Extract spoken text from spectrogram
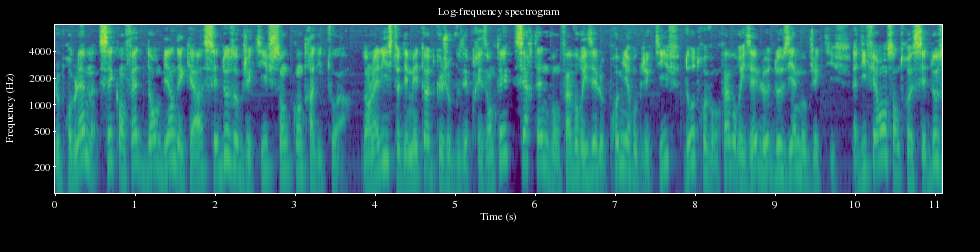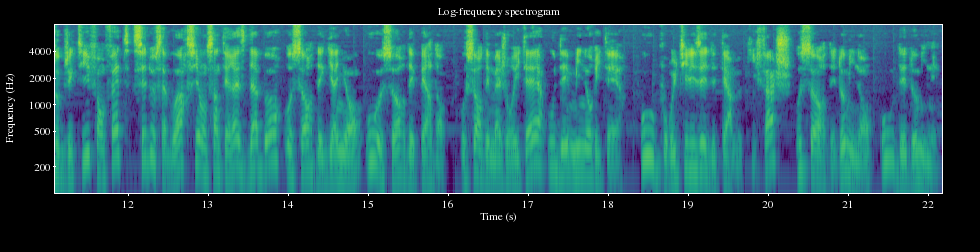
Le problème, c'est qu'en fait, dans bien des cas, ces deux objectifs sont contradictoires. Dans la liste des méthodes que je vous ai présentées, certaines vont favoriser le premier objectif, d'autres vont favoriser le deuxième objectif. La différence entre ces deux objectifs, en fait, c'est de savoir si on s'intéresse d'abord au sort des gagnants ou au sort des perdants, au sort des majoritaires ou des minoritaires, ou, pour utiliser des termes qui fâchent, au sort des dominants ou des dominés.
